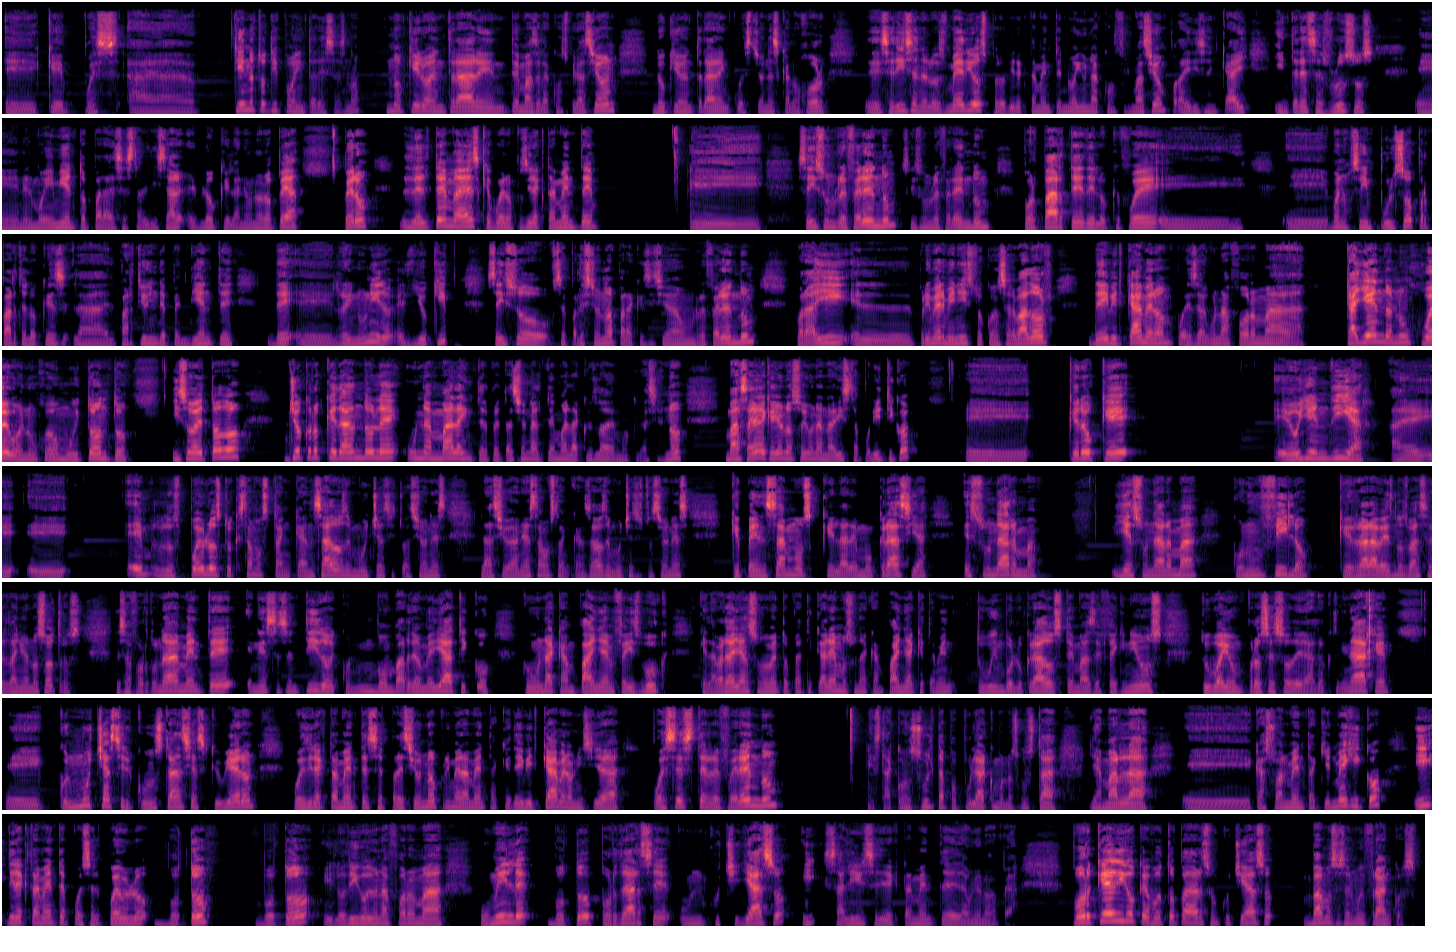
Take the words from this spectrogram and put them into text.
que pues ah, tiene otro tipo de intereses, ¿no? No quiero entrar en temas de la conspiración, no quiero entrar en cuestiones que a lo mejor eh, se dicen en los medios, pero directamente no hay una confirmación. Por ahí dicen que hay intereses rusos en el movimiento para desestabilizar el bloque de la Unión Europea. Pero el tema es que, bueno, pues directamente eh, se hizo un referéndum, se hizo un referéndum por parte de lo que fue, eh, eh, bueno, se impulsó por parte de lo que es el Partido Independiente del Reino Unido, el UKIP, se hizo, se presionó para que se hiciera un referéndum, por ahí el primer ministro conservador, David Cameron, pues de alguna forma cayendo en un juego, en un juego muy tonto, y sobre todo yo creo que dándole una mala interpretación al tema de la que es la democracia, ¿no? Más allá de que yo no soy un analista político, eh, creo que eh, hoy en día eh, em, los pueblos creo que estamos tan cansados de muchas situaciones, la ciudadanía estamos tan cansados de muchas situaciones que pensamos que la democracia es un arma y es un arma con un filo que rara vez nos va a hacer daño a nosotros. Desafortunadamente, en ese sentido, con un bombardeo mediático, con una campaña en Facebook, que la verdad ya en su momento platicaremos, una campaña que también tuvo involucrados temas de fake news, tuvo ahí un proceso de adoctrinaje, eh, con muchas circunstancias que hubieron, pues directamente se presionó primeramente a que David Cameron hiciera pues este referéndum esta consulta popular, como nos gusta llamarla eh, casualmente aquí en México, y directamente pues el pueblo votó, votó, y lo digo de una forma humilde, votó por darse un cuchillazo y salirse directamente de la Unión Europea. ¿Por qué digo que votó para darse un cuchillazo? Vamos a ser muy francos.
